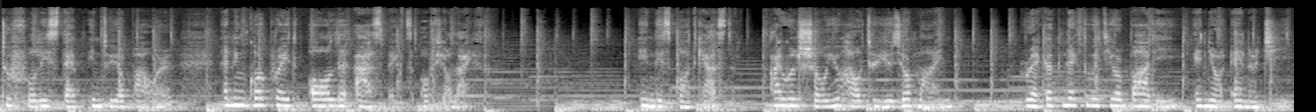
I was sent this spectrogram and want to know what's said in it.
to fully step into your power and incorporate all the aspects of your life. In this podcast, I will show you how to use your mind, reconnect with your body and your energy,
